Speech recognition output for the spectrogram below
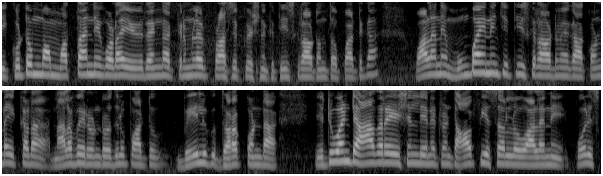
ఈ కుటుంబం మొత్తాన్ని కూడా ఈ విధంగా క్రిమినల్ ప్రాసిక్యూషన్కి తీసుకురావడంతో పాటుగా వాళ్ళని ముంబై నుంచి తీసుకురావడమే కాకుండా ఇక్కడ నలభై రెండు రోజుల పాటు బెయిల్కు దొరకకుండా ఎటువంటి ఆదరేషన్ లేనటువంటి ఆఫీసర్లు వాళ్ళని పోలీస్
